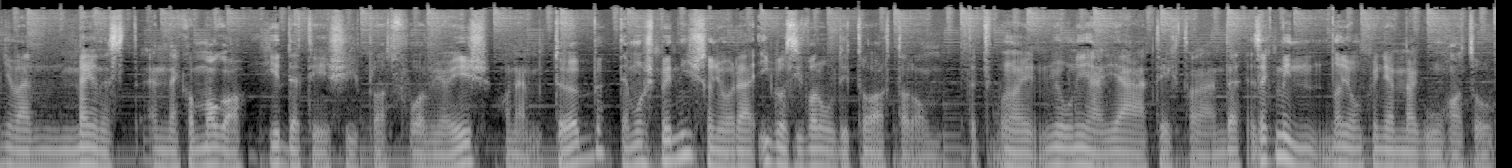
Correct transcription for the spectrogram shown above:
nyilván meg lesz ennek a maga hirdetési platformja is, hanem több, de most még nincs nagyon rá igazi valódi tartalom. Tehát olyan jó néhány játék talán, de ezek mind nagyon könnyen megunhatók.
